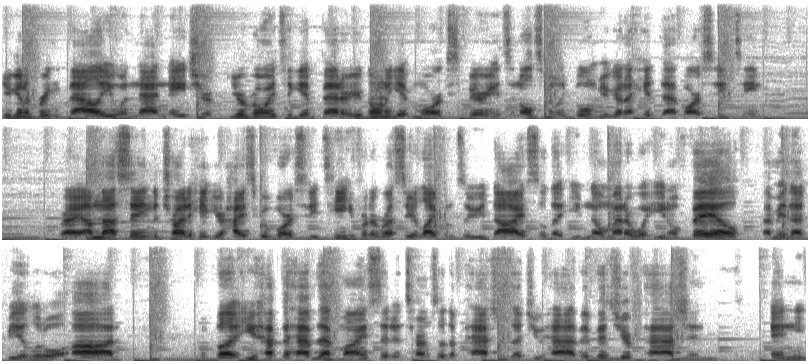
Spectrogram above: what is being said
You're going to bring value in that nature. You're going to get better. You're going to get more experience. And ultimately, boom, you're going to hit that varsity team right? I'm not saying to try to hit your high school varsity team for the rest of your life until you die, so that you no matter what you don't fail. I mean, that'd be a little odd, but you have to have that mindset in terms of the passions that you have. If it's your passion, and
